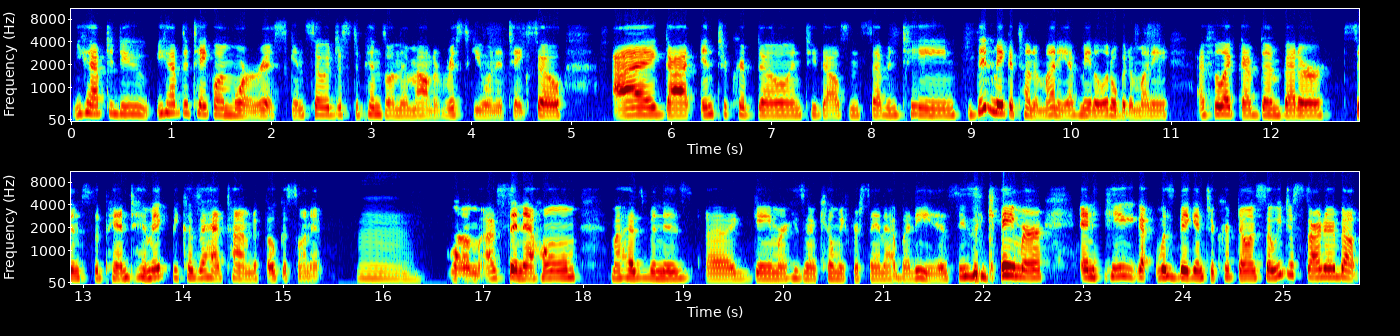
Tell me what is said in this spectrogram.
you have to do you have to take on more risk, and so it just depends on the amount of risk you want to take. So, I got into crypto in 2017. Didn't make a ton of money. I've made a little bit of money. I feel like I've done better since the pandemic because I had time to focus on it. Hmm. Um, I was sitting at home. My husband is a gamer. He's gonna kill me for saying that, but he is. He's a gamer, and he got, was big into crypto. And so we just started about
